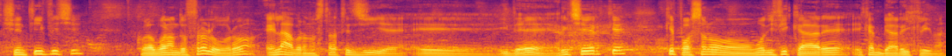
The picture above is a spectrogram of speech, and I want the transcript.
scientifici collaborando fra loro, elaborano strategie, idee, ricerche che possano modificare e cambiare il clima.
